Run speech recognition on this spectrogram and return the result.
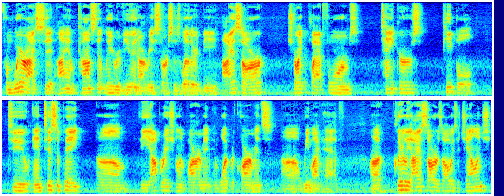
from where I sit, I am constantly reviewing our resources, whether it be ISR, strike platforms, tankers, people, to anticipate um, the operational environment and what requirements uh, we might have. Uh, clearly, ISR is always a challenge.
